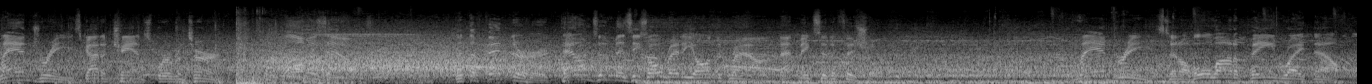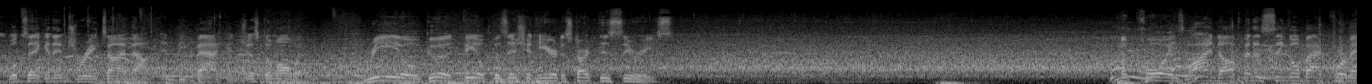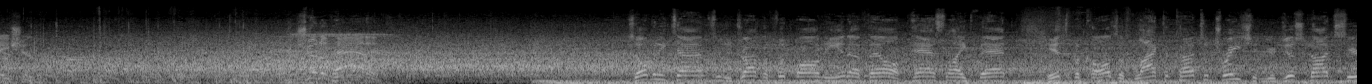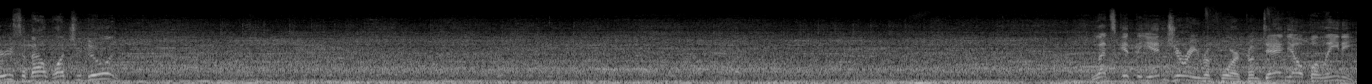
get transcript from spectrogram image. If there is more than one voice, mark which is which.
Speaker 1: Landry's got a chance for a return. Is out. The defender downs him as he's already on the ground. That makes it official. Landry's in a whole lot of pain right now. We'll take an injury timeout and be back in just a moment. Real good field position here to start this series. McCoy's lined up in a single back formation. Should have had it.
Speaker 2: So many times when you drop a football in the NFL, a pass like that, it's because of lack of concentration. You're just not serious about what you're doing.
Speaker 1: Let's get the injury report from Danielle Bellini.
